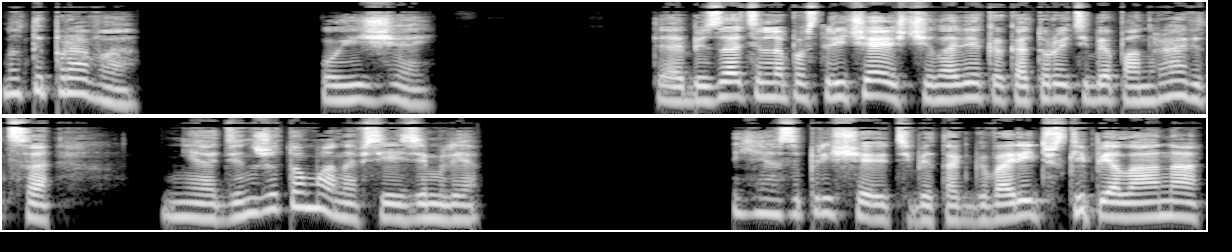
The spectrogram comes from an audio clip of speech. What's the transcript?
«Но ты права. Уезжай. Ты обязательно повстречаешь человека, который тебе понравится. Не один же Тома на всей земле». «Я запрещаю тебе так говорить», — вскипела она.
